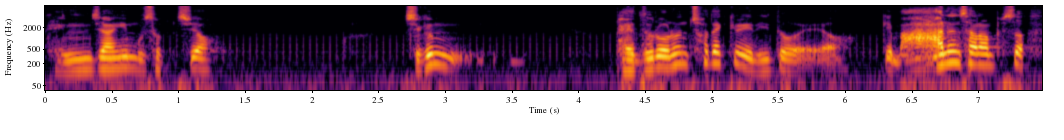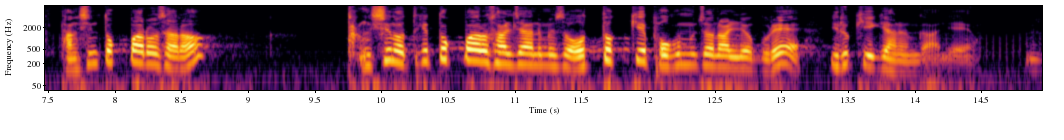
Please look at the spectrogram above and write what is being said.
굉장히 무섭죠. 지금 베드로는 초대교회 리더예요. 많은 사람 앞에서 당신 똑바로 살아? 당신 어떻게 똑바로 살지 않으면서 어떻게 복음 전하려고 그래? 이렇게 얘기하는 거 아니에요. 음.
